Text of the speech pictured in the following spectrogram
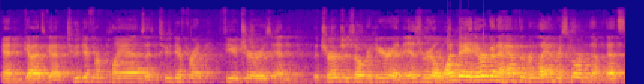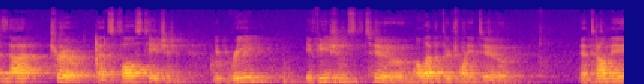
And God's got two different plans and two different futures, and the church is over here, and Israel, one day they're going to have the land restored to them. That's not true. That's false teaching. You read Ephesians 2 11 through 22 and tell me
